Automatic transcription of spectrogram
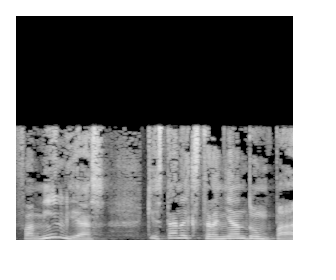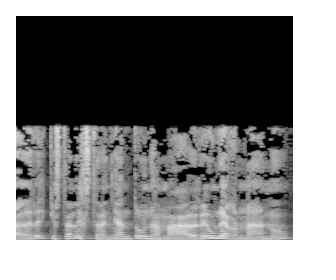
familias que están extrañando un padre, que están extrañando una madre, un hermano.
